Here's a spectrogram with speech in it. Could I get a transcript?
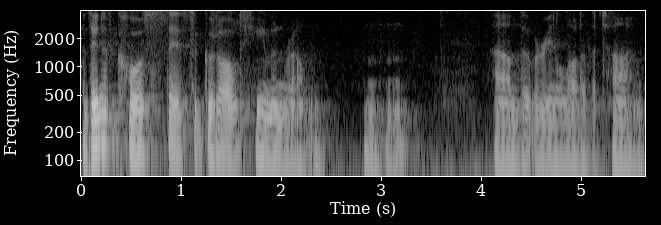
And then, of course, there's the good old human realm mm-hmm, um, that we're in a lot of the time.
